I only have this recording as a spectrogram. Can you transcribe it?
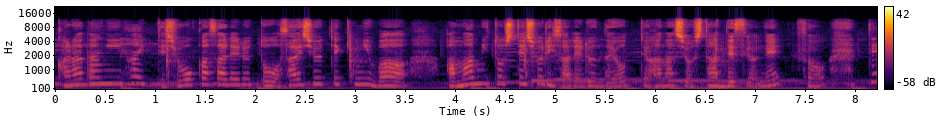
体に入って消化されると最終的には甘みとして処理されるんだよって話をしたんですよね。そうで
